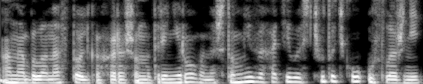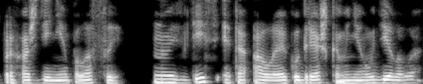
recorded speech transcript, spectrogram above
Она была настолько хорошо натренирована, что мне захотелось чуточку усложнить прохождение полосы. Но и здесь эта алая кудряшка меня уделала.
